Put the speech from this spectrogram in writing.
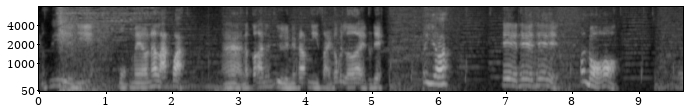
เฮ้ยอันนี้หมวกแมวน่ารักว่ะ อ่า แล้วก็อันอื่นๆนะครับ นี่ใส่เข้าไปเลย ดูดิเฮ้ยเท่เท่เท่อ๋อหนอ โอ้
